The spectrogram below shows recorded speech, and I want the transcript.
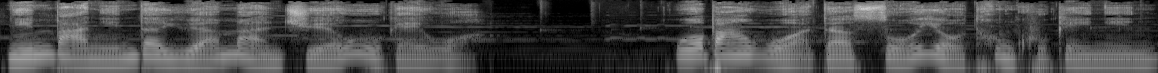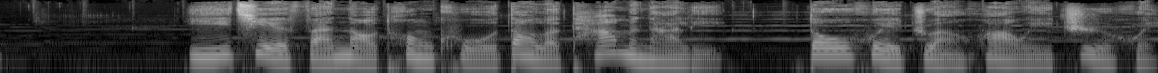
您把您的圆满觉悟给我，我把我的所有痛苦给您。一切烦恼痛苦到了他们那里，都会转化为智慧。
